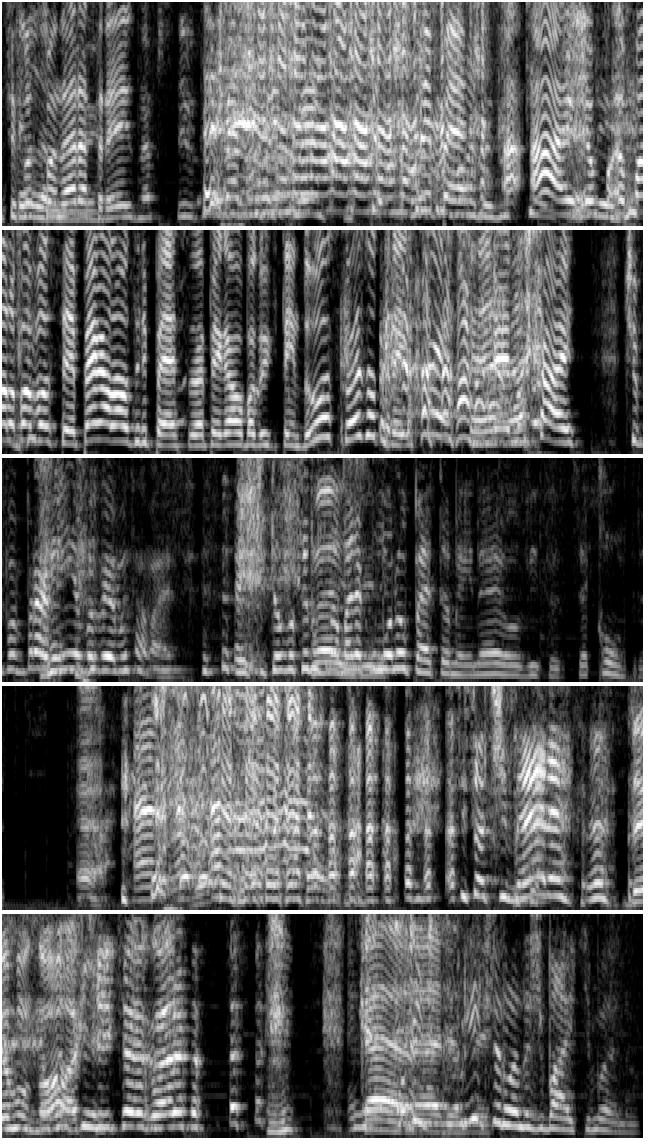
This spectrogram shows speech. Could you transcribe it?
Se fosse pra andar, era três, não é possível. tripé. Ah, eu, eu falo pra você, pega lá o tripé. Você vai pegar o bagulho que tem duas coisas ou três? Três, porque aí não cai. Tipo, pra mim, o bagulho é muito a mais. É então você não trabalha com monopé também, né, Vitor? Você é contra. É, Se só tiver, né? deu um nó aqui que agora. Caralho. Por que, que você não anda de bike, mano?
